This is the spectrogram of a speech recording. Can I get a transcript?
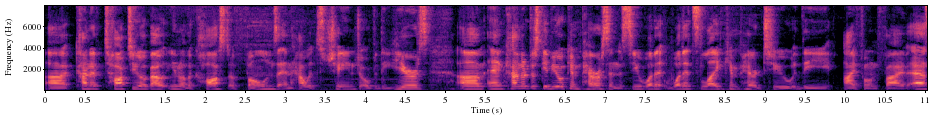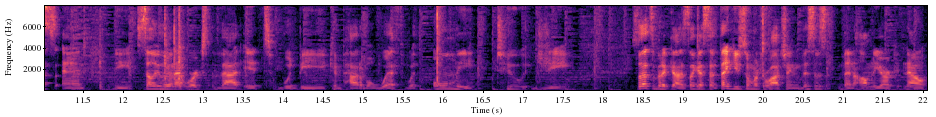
uh, kind of talk to you about, you know, the cost of phones and how it's changed over the years, um, and kind of just give you a comparison to see what it what it's like compared to the iPhone 5S and the cellular networks that it would be compatible with, with only 2G. So that's about it guys. Like I said, thank you so much for watching. This has been Omniarch. Now,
